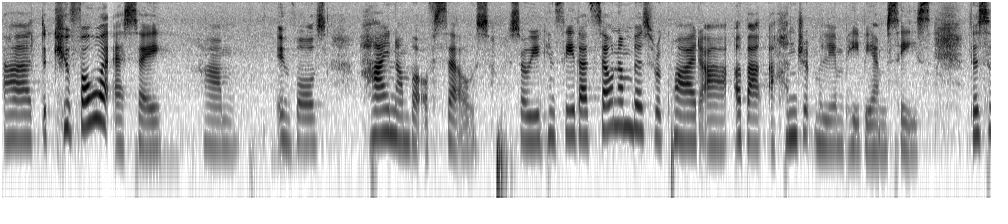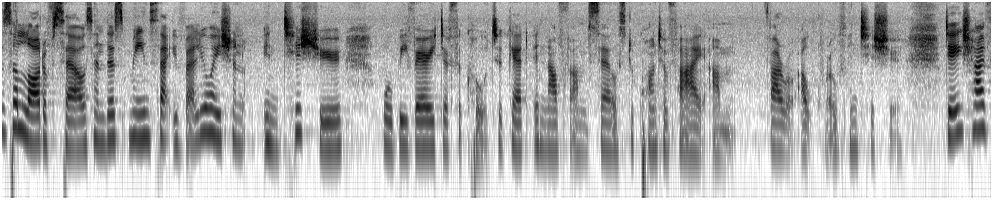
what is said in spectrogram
Uh, the QFOA assay um, involves high number of cells. So you can see that cell numbers required are about 100 million PBMCs. This is a lot of cells, and this means that evaluation in tissue will be very difficult to get enough um, cells to quantify um, viral outgrowth in tissue. The HIV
